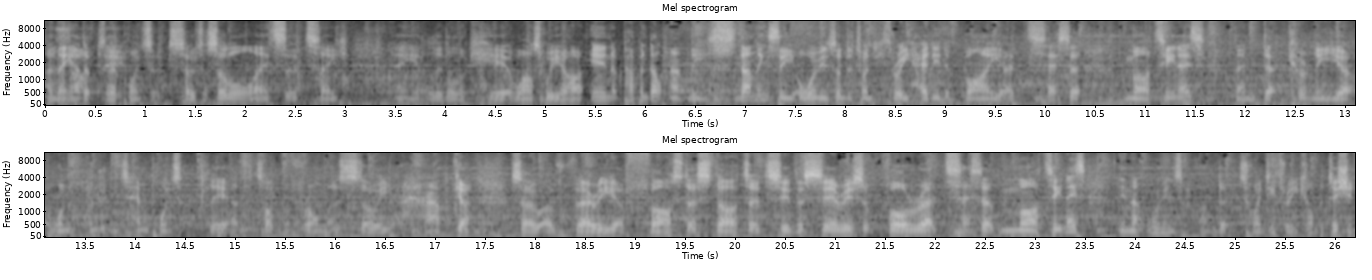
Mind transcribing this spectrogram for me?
and they add up to their points total. So let's take a little look here whilst we are in Papendal at the standings. The women's under 23 headed by uh, Tessa Martinez and uh, currently uh, 110 points clear at the top from Zoe Habka. So a very fast start to the series for uh, Tessa Martinez in that women's under 23 competition.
